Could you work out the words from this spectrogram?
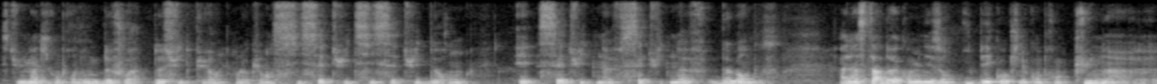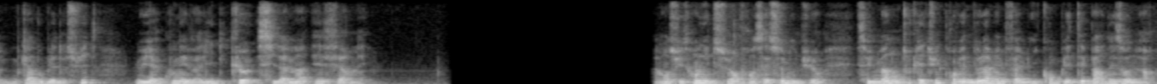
C'est une main qui comprend donc deux fois de suite pure, en l'occurrence 6, 7, 8, 6, 7, 8 de rond, et 7, 8, 9, 7, 8, 9 de bambou. A l'instar de la combinaison Ipeko qui ne comprend euh, qu'un doublé de suite, le yaku n'est valide que si la main est fermée. ensuite, Honitsu, en français semi-pur, c'est une main dont toutes les tuiles proviennent de la même famille, complétées par des honneurs.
